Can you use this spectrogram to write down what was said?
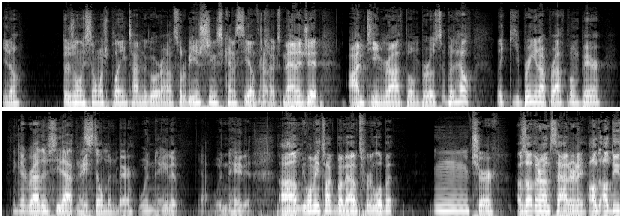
you know, there's only so much playing time to go around. So it'll be interesting to kind of see how the Okay. Canucks manage it. I'm Team Rathbone Bros. but hell, like you bring it up, Rathbone Bear. I think I'd rather see that than Hey. Stillman Bear. Wouldn't hate it. Yeah, wouldn't hate it. Um, you want me to talk about outs for a little bit? Mm, sure. I was out there on Saturday. I'll I'll do.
